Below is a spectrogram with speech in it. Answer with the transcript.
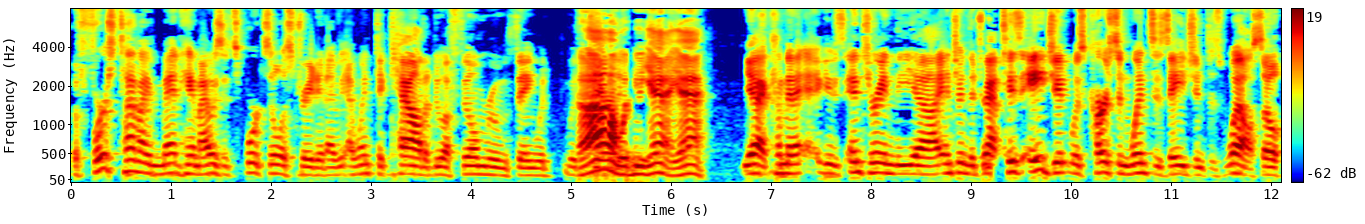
The first time I met him, I was at Sports Illustrated. I, I went to Cal to do a film room thing with with. Oh, yeah, yeah. Yeah, coming. He was entering the uh, entering the draft. His agent was Carson Wentz's agent as well. So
